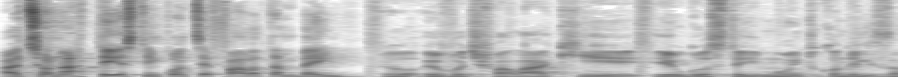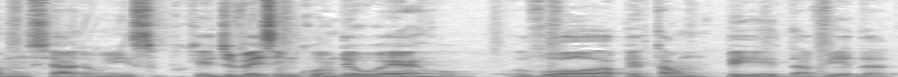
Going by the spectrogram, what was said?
adicionar texto enquanto você fala também. Eu, eu vou te falar que eu gostei muito quando eles anunciaram isso, porque de vez em quando eu erro, eu vou apertar um P da vida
